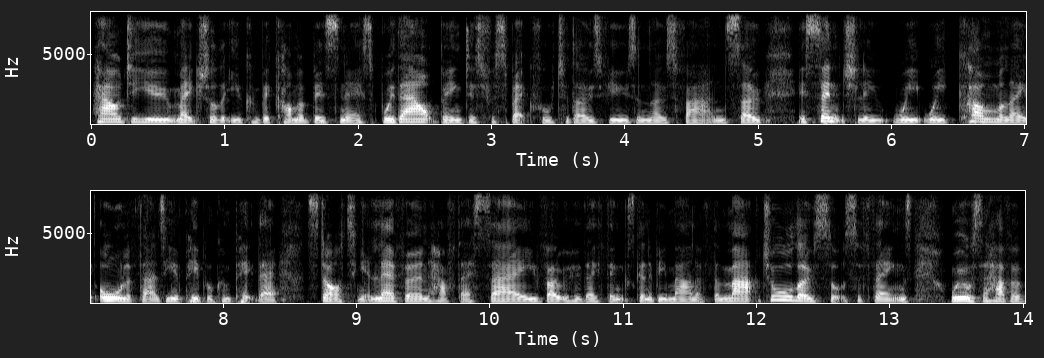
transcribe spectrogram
How do you make sure that you can become a business without being disrespectful to those views and those fans? So essentially we we culminate all of that. So, you know, people can pick their starting eleven, have their say, vote who they think is going to be man of the match, all those sorts of things. We also have a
